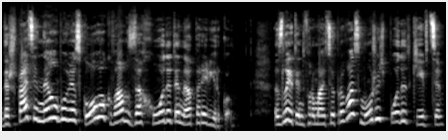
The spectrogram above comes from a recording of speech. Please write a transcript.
держпраці не обов'язково к вам заходити на перевірку. Злити інформацію про вас можуть податківці.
